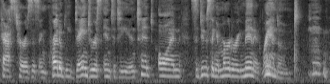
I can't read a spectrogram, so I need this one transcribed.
cast her as this incredibly dangerous entity intent on seducing and murdering men at random. and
